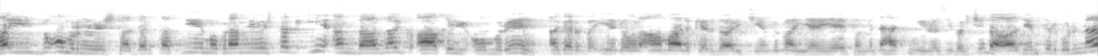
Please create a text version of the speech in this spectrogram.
آئی دو عمر نوشتا در تقدیر مبرم نوشتا کہ یہ اندازہ کہ آخری عمریں اگر با یہ دور اعمال کرداری چین بگن یہ یہ فهمدہ حتمی رسی بچے دا آدم تر گرنا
